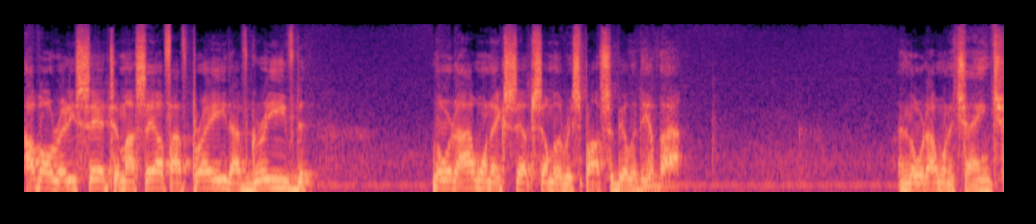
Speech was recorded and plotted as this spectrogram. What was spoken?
I've already said to myself, I've prayed, I've grieved. Lord, I want to accept some of the responsibility of that. And Lord, I want to change.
